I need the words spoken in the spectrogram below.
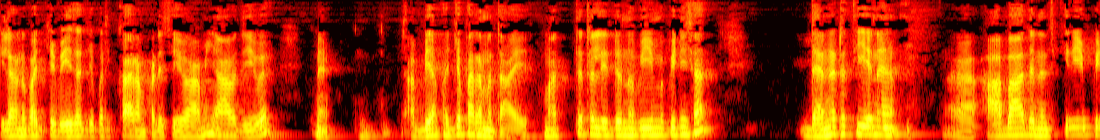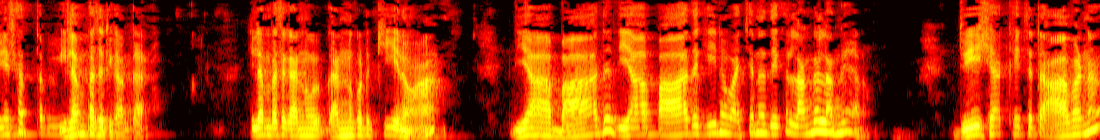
ඊළානපච්ච වේසජ්ජ පරික්කාරම් පරිසේවාමි ආව දේව නෑ අභ්‍යාපජ්ජ පරමතාය මත්තට ලෙඩ නොවීම පිණිසත් දැනට තියෙන ආබාධ නැති කිරීම පිණිසත් අපි විලම්පස ටිකක් ගන්නවා. විලම්පස ගන්න ගන්නකොට කියනවා ව්‍යාබාධ ව්‍යාපාද කියන වචන දෙක ළඟ ළඟ යනවා. ද්වේෂයක් හිතට ආවනම්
